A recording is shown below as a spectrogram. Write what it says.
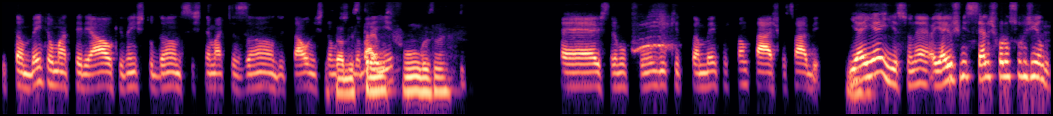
e também tem um material que vem estudando, sistematizando e tal no extremo sul da Bahia. fungos, né? É, extremo fungo que também foi fantástico, sabe? E aí uhum. é isso, né? E aí os micélios foram surgindo.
